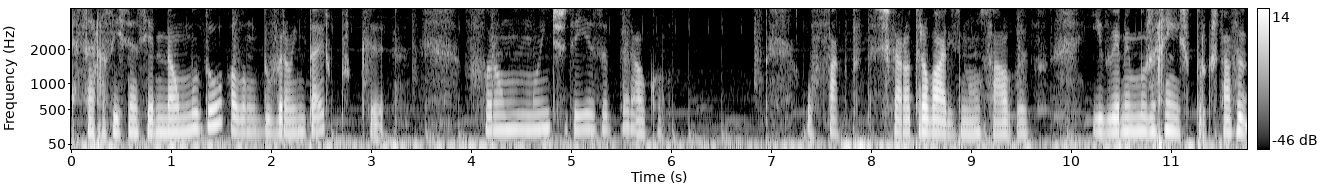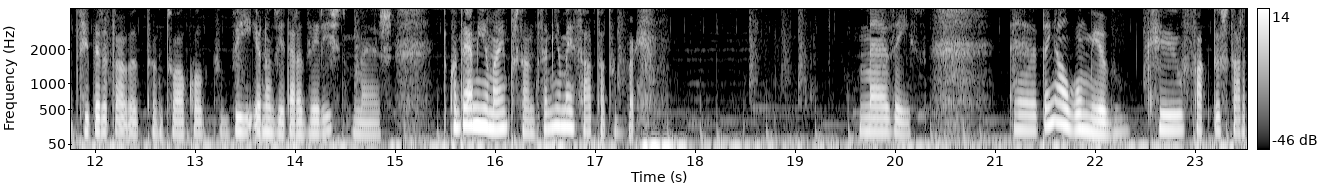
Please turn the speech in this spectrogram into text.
essa resistência não mudou ao longo do verão inteiro, porque foram muitos dias a beber álcool. O facto de chegar ao trabalho num sábado e doerem-me os rins porque estava desidratada de tanto álcool que bebi, eu não devia estar a dizer isto, mas contei à minha mãe, portanto, se a minha mãe sabe, está tudo bem. Mas é isso. Uh, tenho algum medo que o facto de eu estar,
